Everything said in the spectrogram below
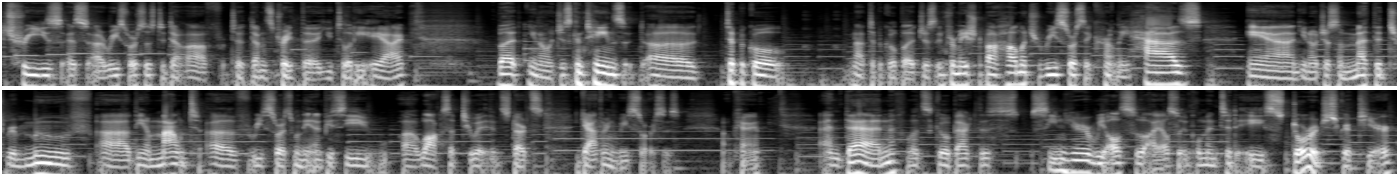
trees as uh, resources to, de uh, to demonstrate the utility AI. But, you know, it just contains uh, typical not typical, but just information about how much resource it currently has, and you know just a method to remove uh, the amount of resource when the NPC uh, walks up to it and starts gathering resources. Okay, and then let's go back to this scene here. We also I also implemented a storage script here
